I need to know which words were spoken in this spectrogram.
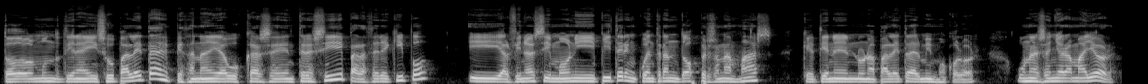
Todo el mundo tiene ahí su paleta, empiezan ahí a buscarse entre sí para hacer equipo y al final Simón y Peter encuentran dos personas más que tienen una paleta del mismo color. Una señora mayor,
